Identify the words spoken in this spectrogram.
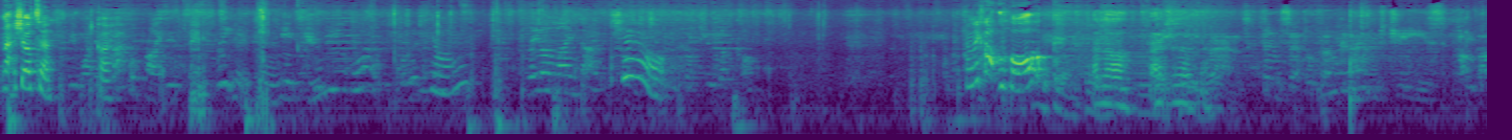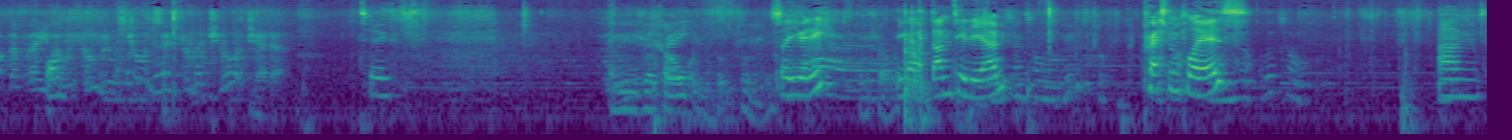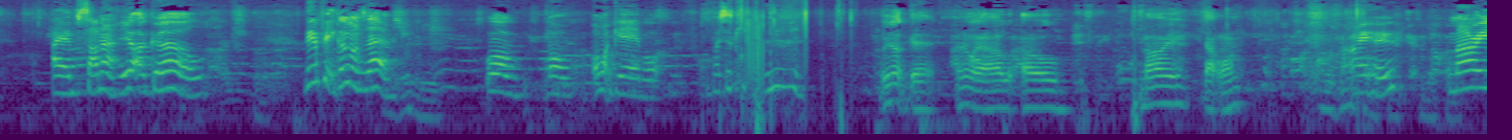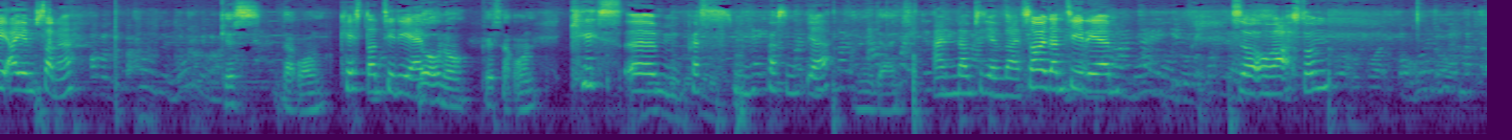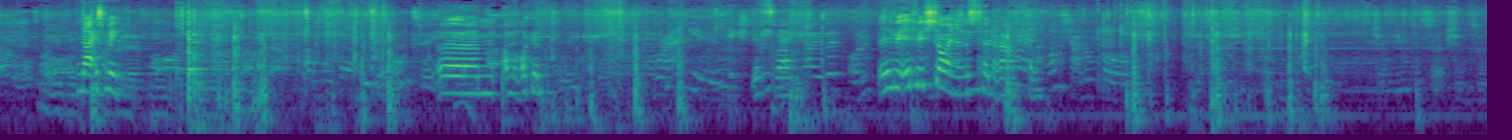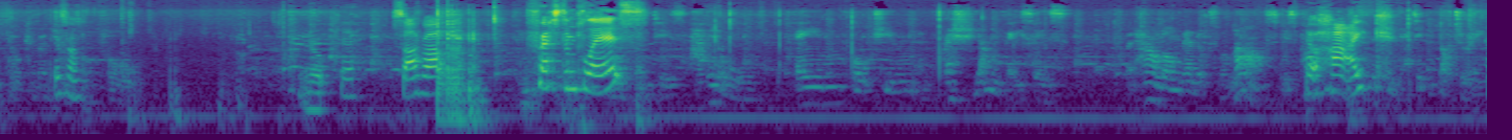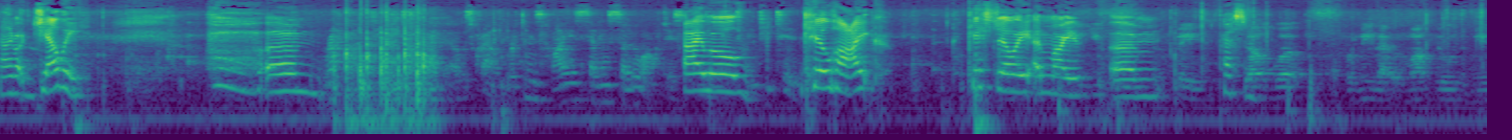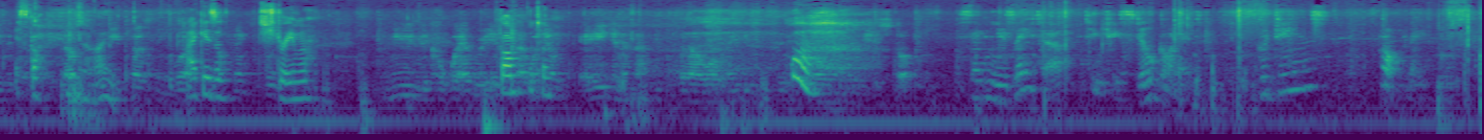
That's your turn. Okay. raffle prizes this week. If you need more, No. play online now. Chill. Have we got more? I know. Actually, Don't settle for bland cheese. Pump up the flavour One. with Pilgrim's Choice Extra Mature Cheddar. Two. Three. So you ready? You got DanTDM, Preston Plays, and iamSanna. You got a girl. They're pretty good ones, them. Well, well, I'm not gay, but let's just keep moving. We're not get. Anyway, I'll, I'll marry that one. Marry who? Marry iamSanna. Kiss that one. Kiss DanTDM. No, no. Kiss that one. Kiss um press Preston, yeah. And he dies. And DanTDM died. Sorry, DanTDM. So oh, that's done. Now it's me. Um, I'm not looking. This one. If, if it's showing, then just turn it around. Kind of. On Channel 4. Changing perceptions with documentaries This one. Nope. Yeah. So I've got Preston Plays. Is have it all fame, fortune, and fresh young faces. But how long their looks will last is part of Hike. The lottery. And I got Jelly. um, Rapper Teenage Tiger was crowned Britain's highest selling solo artist. I will kill Hike, kiss Jelly, and my um Preston. Let's go. Who's Hike? Hike is a streamer. Music or whatever it is. Go on, that your turn. you're aging and that, but, oh, well, maybe this is- you should stop. Seven years later, Tinchie still got it. Good genes? Probably.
